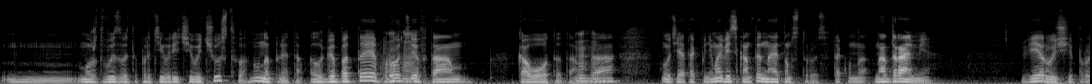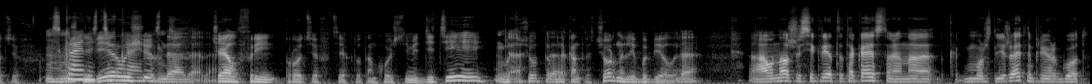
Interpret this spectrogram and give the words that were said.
может вызвать противоречивые чувства, ну, например, там, ЛГБТ против там кого-то там, Мгм. да? Ну, вот я так понимаю, весь контент на этом строится, так он на, на драме. Верующие против Мгм. С крайности в неверующих, крайность. Да, да, да. child free против тех, кто там хочет иметь детей, Да, вот все да. на контраст, черный либо белый. Да. А у нас же секреты такая история, она как бы может лежать, например, год,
